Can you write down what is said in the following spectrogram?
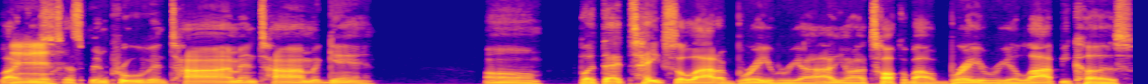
Like it's Mm. just been proven time and time again. Um, but that takes a lot of bravery. I, you know, I talk about bravery a lot because,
